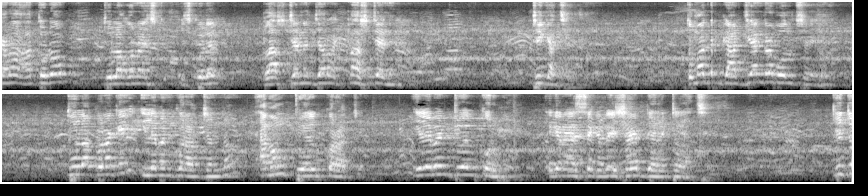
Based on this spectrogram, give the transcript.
কারা? হাতড়ো তুলাকোনা স্কুলের ক্লাস টেনের যারা, ক্লাস টেনে। ঠিক আছে। তোমাদের গার্জিয়ানরা বলছে তুলাকোনাকে ইলেভেন করার জন্য এবং টুয়েলভ করার জন্য। ইলেভেন টুয়েলভ করব। এখানে সেক্রেটারি সাহেব ডাইরেক্টর আছে। কিন্তু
